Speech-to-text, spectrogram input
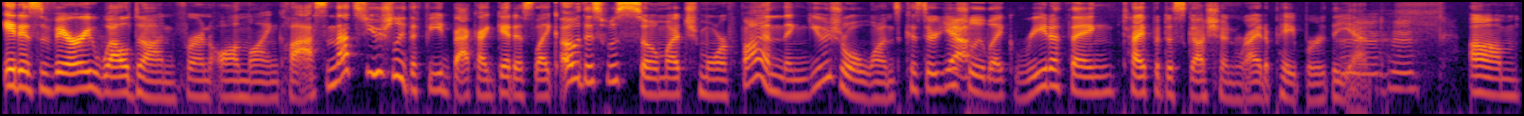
It is very well done for an online class. And that's usually the feedback I get is like, oh, this was so much more fun than usual ones because they're Yeah. usually like read a thing, type a discussion, write a paper, the end. Um,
